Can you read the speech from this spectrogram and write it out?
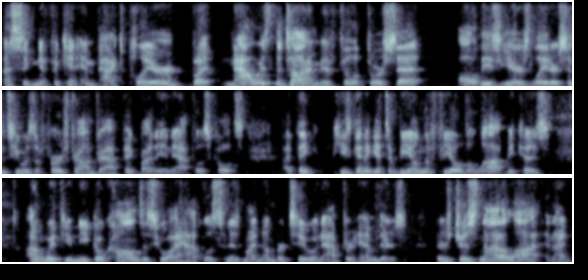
a significant impact player. But now is the time if Philip Dorsett all these years later since he was a first round draft pick by the Indianapolis Colts. I think he's going to get to be on the field a lot because I'm with you. Nico Collins is who I have listed as my number two, and after him, there's there's just not a lot. And I,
